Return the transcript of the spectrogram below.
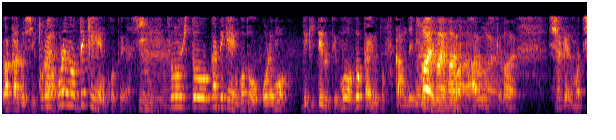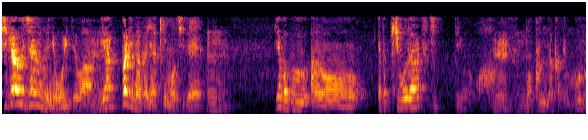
分かるしこれは俺のできへんことやし、うんその人ができへんことを俺もできてるっていうもうどっか言うと俯瞰で見れてるところはあるんですけどしやけども違うジャンルにおいては、うん。やっぱりなんかやきもちでうん。いや僕あのーやっぱ木村敦樹っていうのは、うん。僕の中でもの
